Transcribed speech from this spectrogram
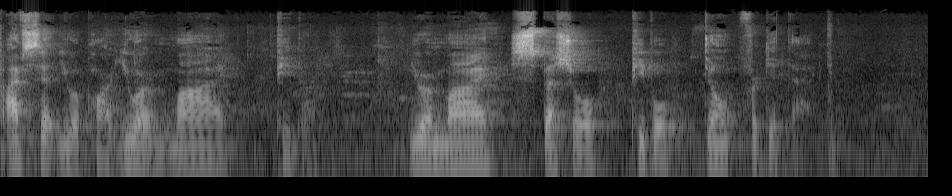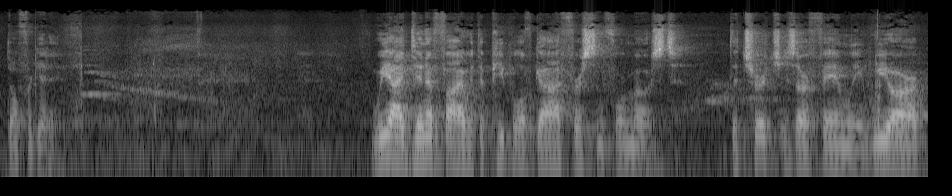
I've set you apart. You are my people. You are my special people. Don't forget that. Don't forget it. We identify with the people of God first and foremost. The church is our family. We are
